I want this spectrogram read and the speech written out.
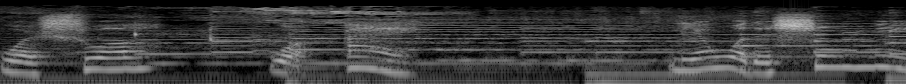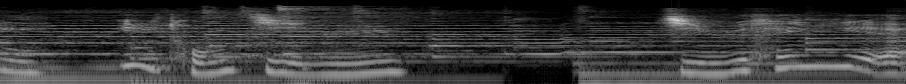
我说，我爱，连我的生命一同给予。给予黑夜，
